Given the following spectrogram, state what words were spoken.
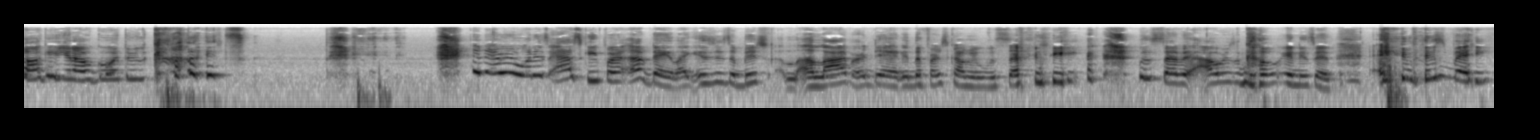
talking, you know, going through the comments and everyone is asking for an update. Like, is this a bitch alive or dead? And the first comment was 70, was seven hours ago. And it says, Hey, Miss Betty,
